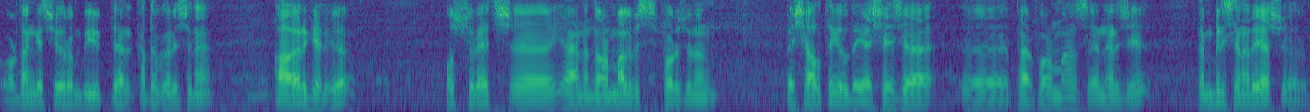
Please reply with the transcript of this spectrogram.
Oradan geçiyorum büyükler kategorisine ağır geliyor. O süreç e, yani normal bir sporcunun 5-6 yılda yaşayacağı e, performans, enerji ben bir senede yaşıyorum.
